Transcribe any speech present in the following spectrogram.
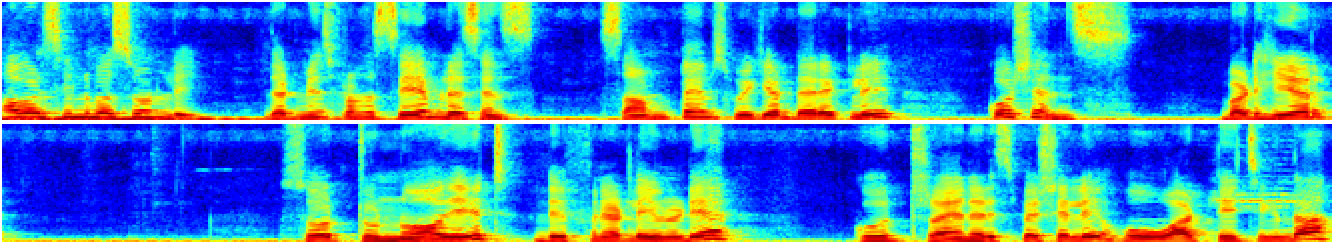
our syllabus only. That means from the same lessons. Sometimes we get directly questions. But here, so to know it, definitely you need a good trainer, especially who are teaching the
